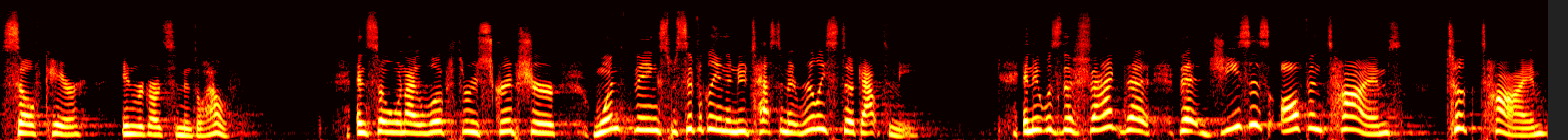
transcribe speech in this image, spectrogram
self care in regards to mental health. And so when I looked through Scripture, one thing specifically in the New Testament really stuck out to me. And it was the fact that, that Jesus oftentimes took time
